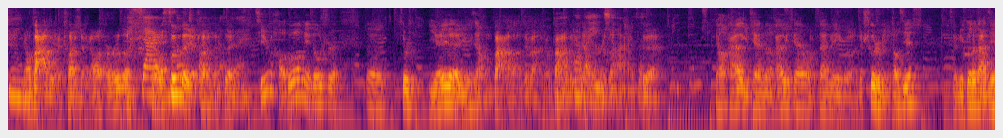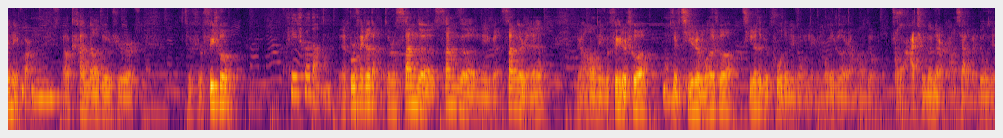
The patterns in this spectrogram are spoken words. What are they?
嗯然后爸爸也穿着，然后儿子，然后孙子也穿着，对对，其实好多那都是，呃，就是爷爷影响爸爸，对吧？然后爸爸爸影影响儿子，响儿子，对。然后还有一天呢，还有一天我在那个就奢侈品一条街，就那歌德大街那块儿，嗯，然后看到就是就是飞车，飞车党，呃，不是飞车党，就是三个三个那个三个人，然后那个飞着车，嗯就骑着摩托车，骑着特别酷的那种那个摩托车，然后就歘停在那儿，然后下来买东西。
